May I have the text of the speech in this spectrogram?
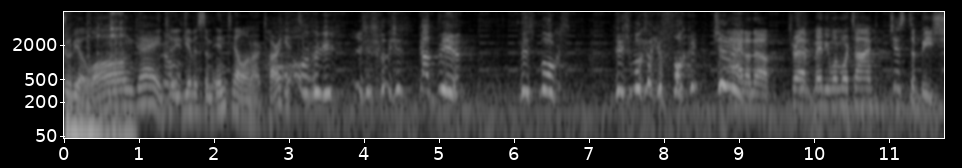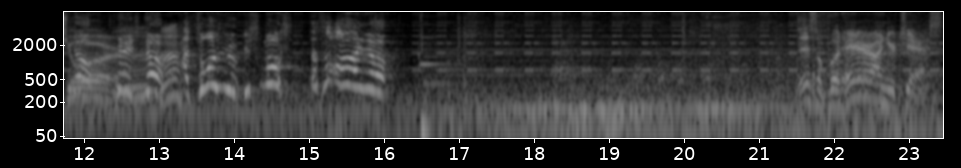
Gonna be a long day until you give us some intel on our target. Oh, he's, he's, he's got beard. He smokes. He smokes like a fucking chimney. I don't know. Trev, maybe one more time? Just to be sure. No, please, no. I told you, he smokes. That's all I know. This'll put hair on your chest.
